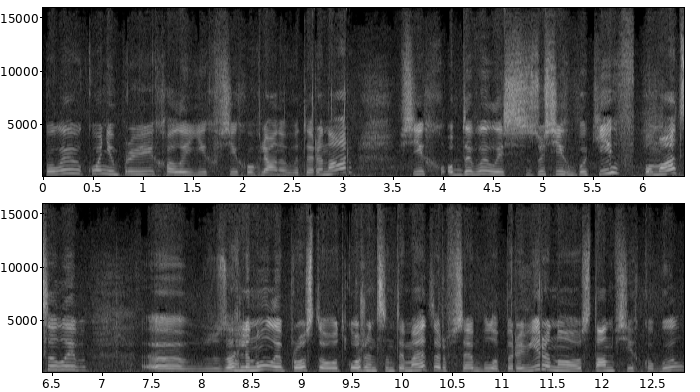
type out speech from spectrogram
Коли коні приїхали, їх всіх оглянув ветеринар, всіх обдивились з усіх боків, помацали, заглянули просто от кожен сантиметр, все було перевірено, стан всіх кобил.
